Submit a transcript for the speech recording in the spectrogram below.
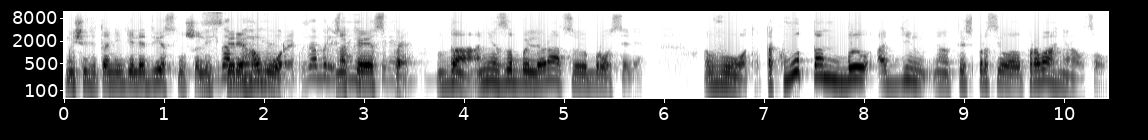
Мы еще где-то недели две слушали их Забыли, переговоры забыли, на они КСП. потеряли. Да, они забыли рацию, бросили. Вот. Так вот там был один, а, ты спросила про вагнеровцев.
